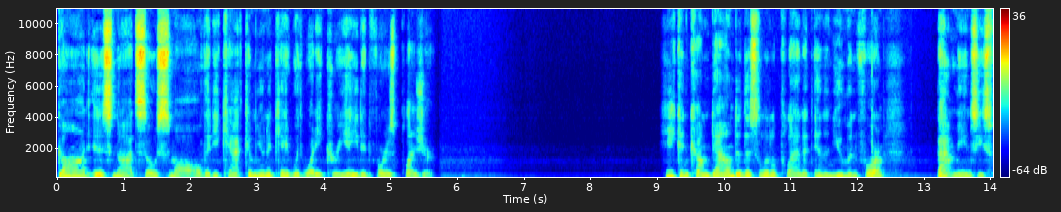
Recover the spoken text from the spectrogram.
God is not so small that he can't communicate with what he created for his pleasure. He can come down to this little planet in a human form. That means he's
